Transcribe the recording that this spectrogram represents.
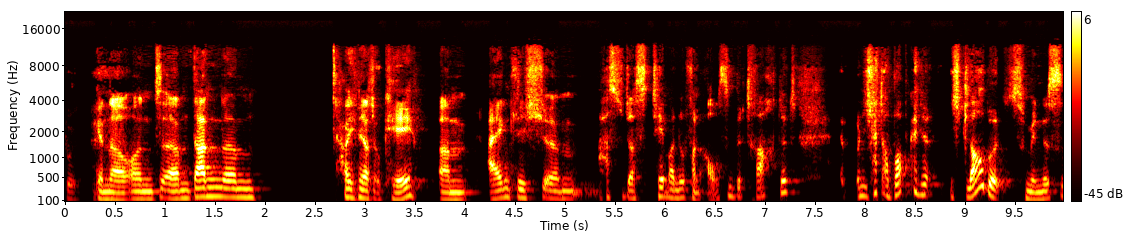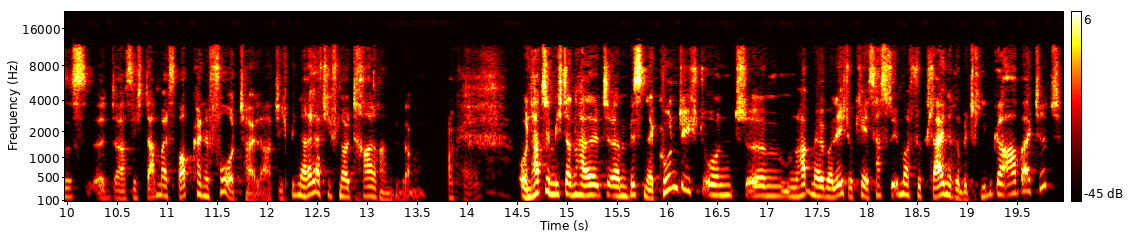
Cool. genau. Und ähm, dann ähm, habe ich mir gedacht, okay, ähm, eigentlich ähm, hast du das Thema nur von außen betrachtet. Und ich hatte auch überhaupt keine, ich glaube zumindest, äh, dass ich damals überhaupt keine Vorurteile hatte. Ich bin da relativ neutral rangegangen. Okay. und hatte mich dann halt äh, ein bisschen erkundigt und, ähm, und habe mir überlegt, okay, jetzt hast du immer für kleinere Betriebe gearbeitet.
